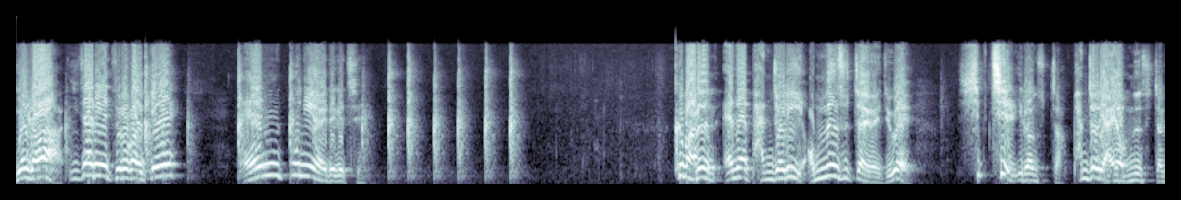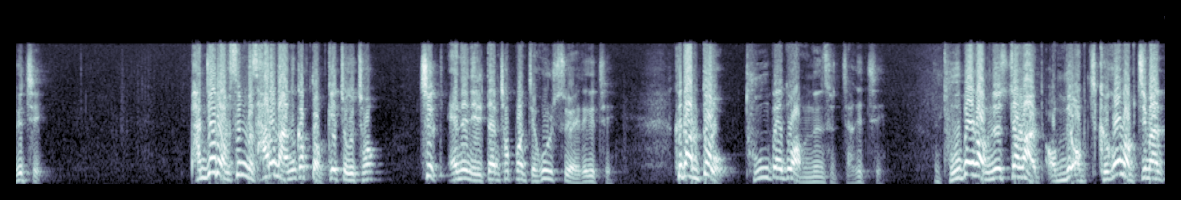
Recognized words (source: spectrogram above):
얘가 이 자리에 들어갈 게 n뿐이어야 돼 그치? 그 말은 n의 반절이 없는 숫자여야지 왜? 17 이런 숫자 반절이 아예 없는 숫자 그치? 반절이 없으면 4로 나눈 값도 없겠죠 그쵸? 즉 n은 일단 첫 번째 홀수여야 돼 그치? 그 다음 또 두 배도 없는 숫자 그치? 두 배가 없는 숫자가 없, 없, 그건 없지만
